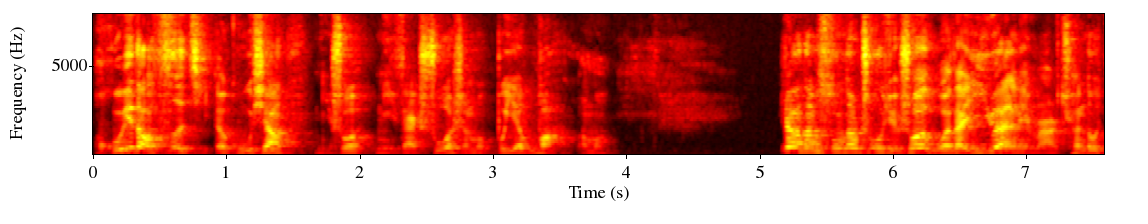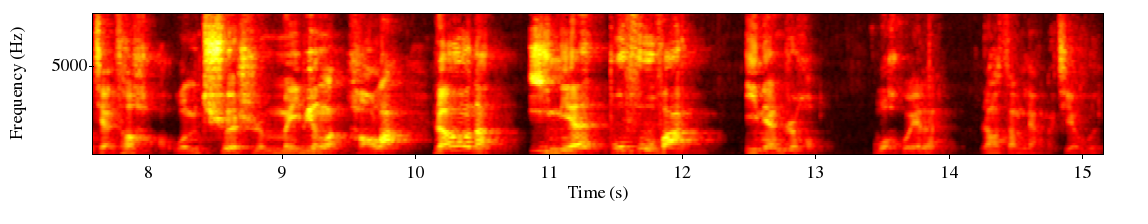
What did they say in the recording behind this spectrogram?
回到自己的故乡。你说你在说什么？不也晚了吗？让他们送他出去，说我在医院里面全都检测好，我们确实没病了，好了。然后呢，一年不复发。一年之后我回来，然后咱们两个结婚。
